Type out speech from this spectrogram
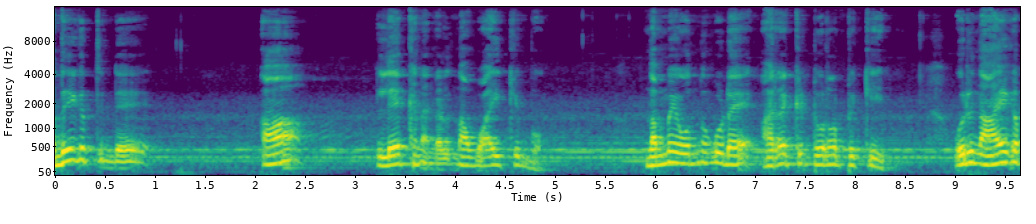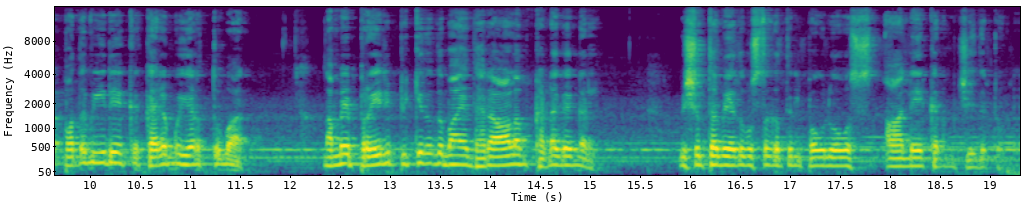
അദ്ദേഹത്തിന്റെ ആ ലേഖനങ്ങൾ നാം വായിക്കുമ്പോൾ നമ്മെ ഒന്നും കൂടെ അരക്കിട്ടുറപ്പിക്കുകയും ഒരു നായക പദവിയിലേക്ക് കരമുയർത്തുവാൻ നമ്മെ പ്രേരിപ്പിക്കുന്നതുമായ ധാരാളം ഘടകങ്ങൾ വിശുദ്ധ വേദപുസ്തകത്തിൽ പൗലോസ് ആലേഖനം ചെയ്തിട്ടുണ്ട്.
